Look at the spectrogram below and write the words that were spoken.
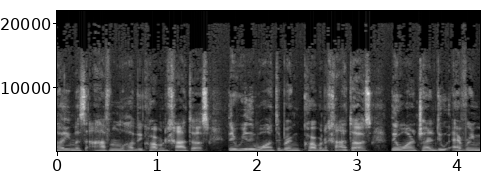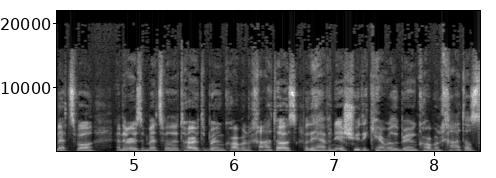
Hayimas Avim Lahavi Korban Chatos. They really want to bring korban chatos. They want to try to do every mitzvah, and there is a mitzvah in the Torah to bring korban chatos, but they have an issue. They can't really bring korban chatos.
